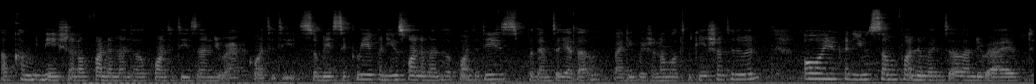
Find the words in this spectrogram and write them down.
a combination of fundamental quantities and derived quantities. So basically you can use fundamental quantities, put them together by division or multiplication to do it, or you can use some fundamental and derived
